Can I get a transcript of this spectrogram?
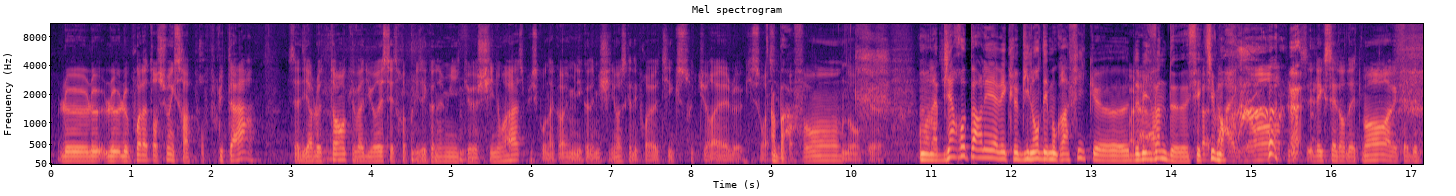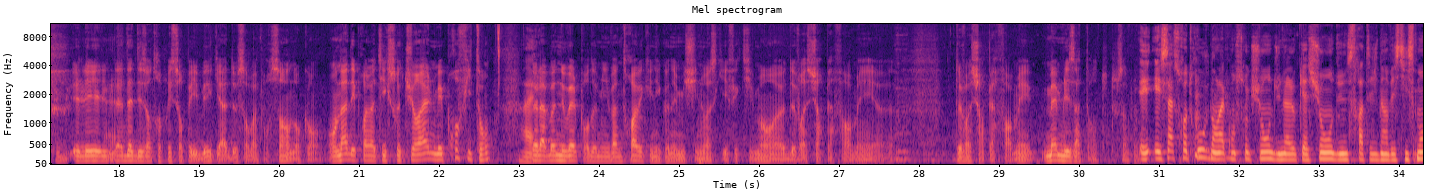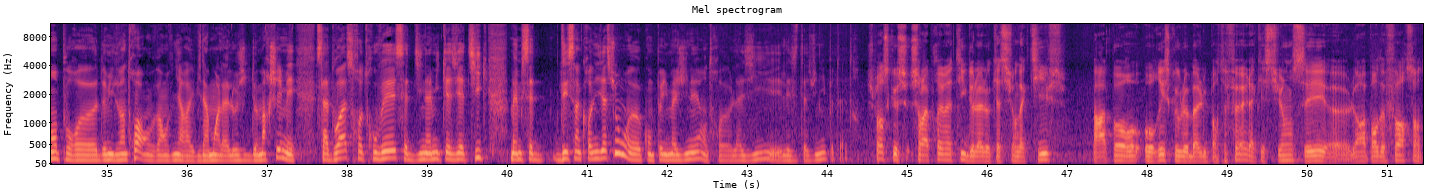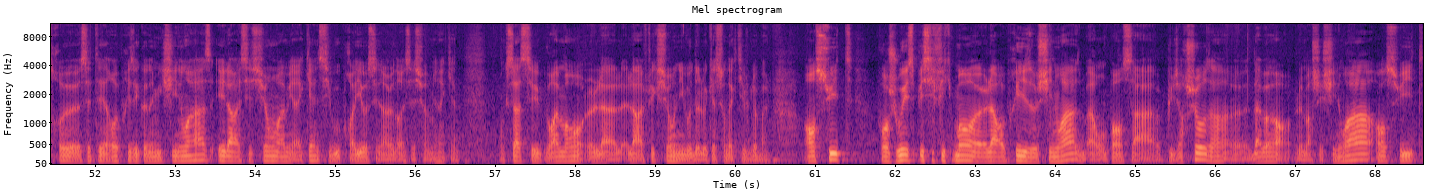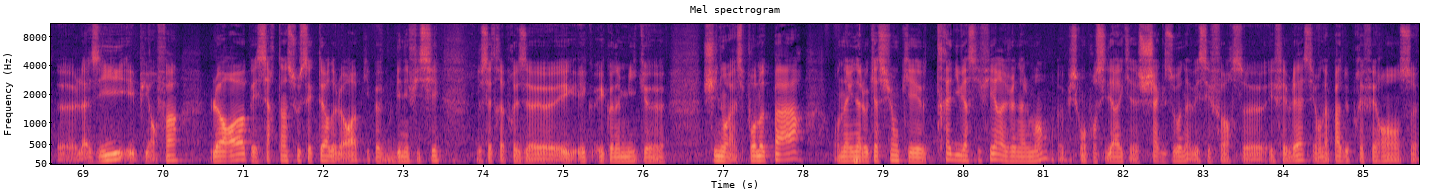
Le, le, le point d'attention, il sera pour plus tard, c'est-à-dire le temps que va durer cette reprise économique chinoise, puisqu'on a quand même une économie chinoise qui a des problématiques structurelles qui sont assez ah bah. profondes. Donc, on en a bien reparlé avec le bilan démographique 2022, euh, effectivement. Par exemple, l'excès d'endettement avec la dette, la dette, des entreprises sur PIB qui est à 220%. Donc on, a des problématiques structurelles, mais profitons de la bonne nouvelle pour 2023 avec une économie chinoise qui effectivement euh, devrait surperformer. Devrait surperformer même les attentes, tout simplement. Et, ça se retrouve dans la construction d'une allocation, d'une stratégie d'investissement pour 2023. Euh, On va en venir évidemment à la logique de marché, mais ça doit se retrouver, cette dynamique asiatique, même cette désynchronisation euh, qu'on peut imaginer entre l'Asie et les États-Unis peut-être. Je pense que sur la problématique de l'allocation d'actifs, par rapport au risque global du portefeuille, la question c'est euh, le rapport de force entre cette reprise économique chinoise et la récession américaine, si vous croyez au scénario de récession américaine. Donc ça, c'est vraiment la, réflexion au niveau de l'allocation d'actifs global. Ensuite, pour jouer spécifiquement euh, la reprise chinoise, bah, on pense à plusieurs choses. Hein. Euh, d'abord le marché chinois, ensuite euh, l'Asie, et puis enfin l'Europe et certains sous-secteurs de l'Europe qui peuvent bénéficier de cette reprise économique chinoise. Pour notre part, on a une allocation qui est très diversifiée régionalement, euh, puisqu'on considérait que chaque zone avait ses forces euh, et faiblesses, et on n'a pas de préférence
